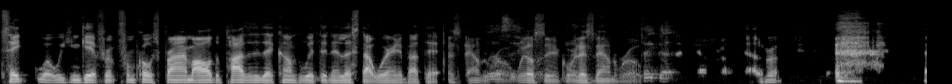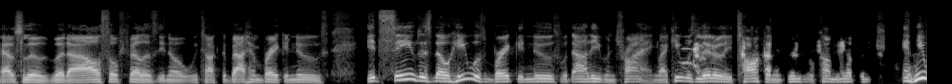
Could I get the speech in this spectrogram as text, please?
take what we can get from from Coach Prime, all the positive that comes with it, and let's stop worrying about that. That's down the road. said, Well Corey. said, Corey. That's down the road. Take that. Absolutely. But I also, fellas, you know, we talked about him breaking news. It seems as though he was breaking news without even trying. Like he was literally talking and things were coming up, and, and he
